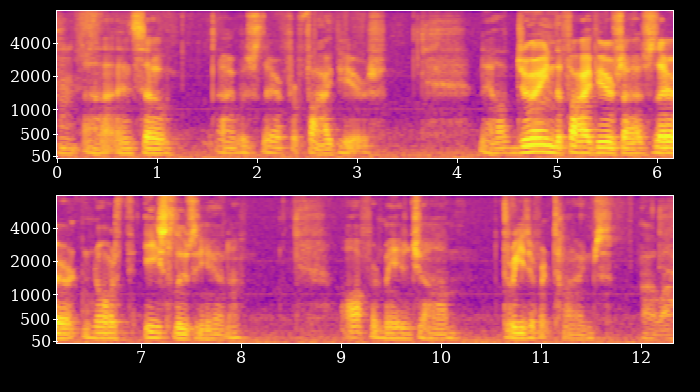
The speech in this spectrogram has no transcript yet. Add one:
Hmm. Uh, and so I was there for five years. Now, during the five years I was there, Northeast Louisiana offered me a job three different times. Oh wow.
